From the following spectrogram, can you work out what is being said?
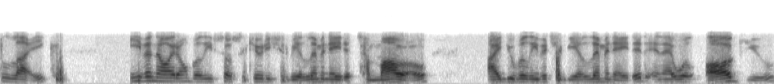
like even though I don't believe Social Security should be eliminated tomorrow, I do believe it should be eliminated, and I will argue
